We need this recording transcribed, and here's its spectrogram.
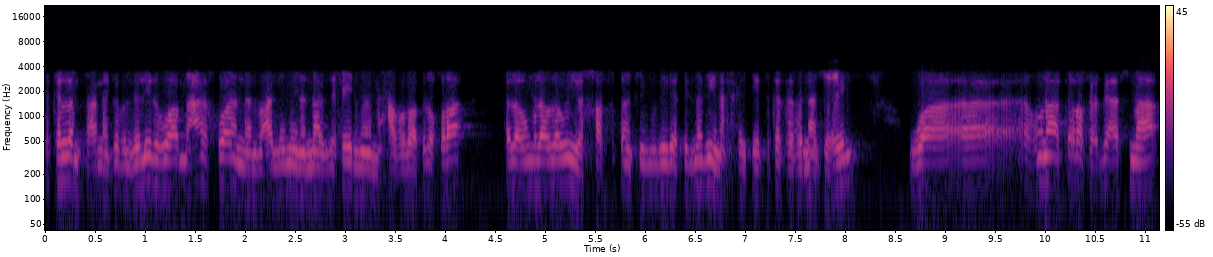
تكلمت عنه قبل قليل هو مع إخواننا المعلمين النازحين من المحافظات الأخرى فلهم الأولوية خاصة في مديرية المدينة حيث يتكثف النازحين وهناك رفع بأسماء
